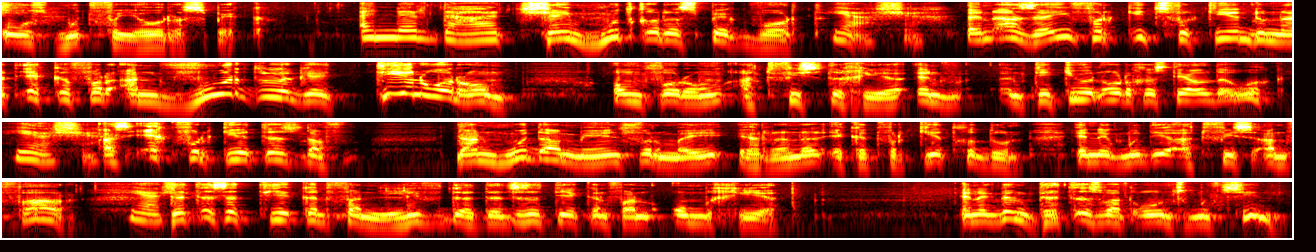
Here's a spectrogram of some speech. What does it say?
Ja, ons moet vir jou respek. Inderdaad. Jy moet gerespek word. Ja, Sheikh. En as hy vir iets verkeerd doen, dat ek 'n verantwoordelikheid teenoor hom om vir hom advies te gee en in die teenoorgestelde ook. Ja, Sheikh. As ek verkeerd is, dan dan moet dan mens vir my herinner ek het verkeerd gedoen en ek moet die advies aanvaar. Ja, dit is 'n teken van liefde, dit is 'n teken van omgee. En ek dink dit is wat ons moet sien.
